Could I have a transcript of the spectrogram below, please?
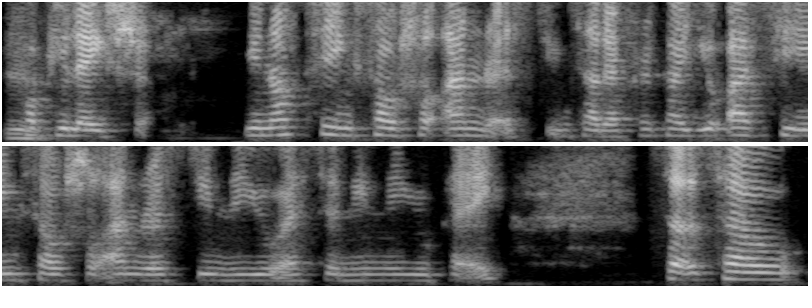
yes. population. You're not seeing social unrest in South Africa. You are seeing social unrest in the US and in the UK. So so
